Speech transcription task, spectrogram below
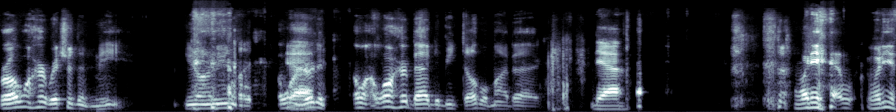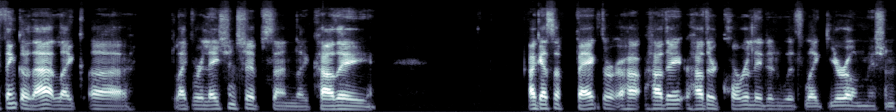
Bro, I want her richer than me. You know what I mean? Like I want yeah. her to. I want, I want her bag to be double my bag. Yeah. what do you What do you think of that? Like, uh, like relationships and like how they, I guess, affect or how, how they how they're correlated with like your own mission.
